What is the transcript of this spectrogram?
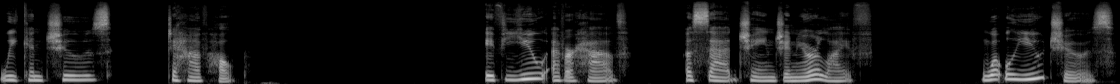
we can choose to have hope. If you ever have a sad change in your life, what will you choose?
